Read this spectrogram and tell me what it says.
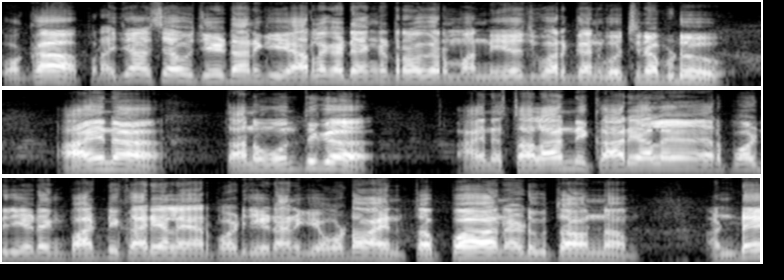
ఒక ప్రజాసేవ చేయడానికి ఎర్లగడ్డ వెంకటరావు గారు మన నియోజకవర్గానికి వచ్చినప్పుడు ఆయన తన వంతుగా ఆయన స్థలాన్ని కార్యాలయం ఏర్పాటు చేయడానికి పార్టీ కార్యాలయం ఏర్పాటు చేయడానికి ఇవ్వడం ఆయన తప్ప అని అడుగుతా ఉన్నాం. అంటే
